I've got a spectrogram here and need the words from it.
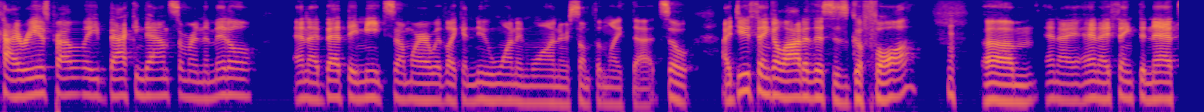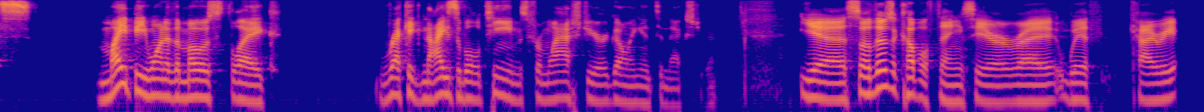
Kyrie is probably backing down somewhere in the middle. And I bet they meet somewhere with like a new one and one or something like that. So I do think a lot of this is guffaw. Um, and I and I think the Nets might be one of the most like recognizable teams from last year going into next year. Yeah, so there's a couple things here, right? With Kyrie,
